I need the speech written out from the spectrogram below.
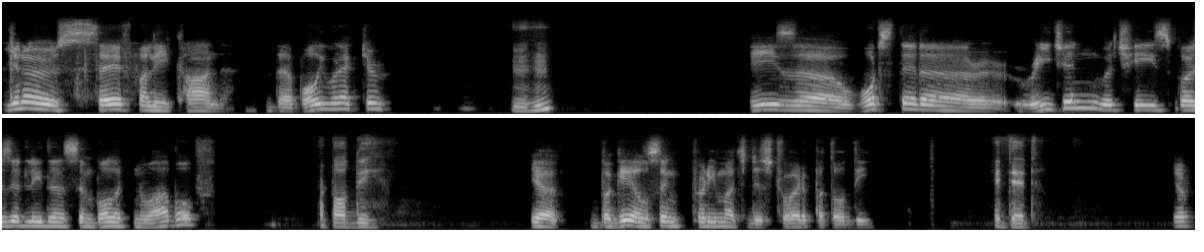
you know, Saif Ali Khan, the Bollywood actor, Mm-hmm. he's, uh, what's that uh, region which he's supposedly the symbolic Nawab of? Pataudi, Yeah, Baghel Singh pretty much destroyed Pataudi. it did. Yep.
